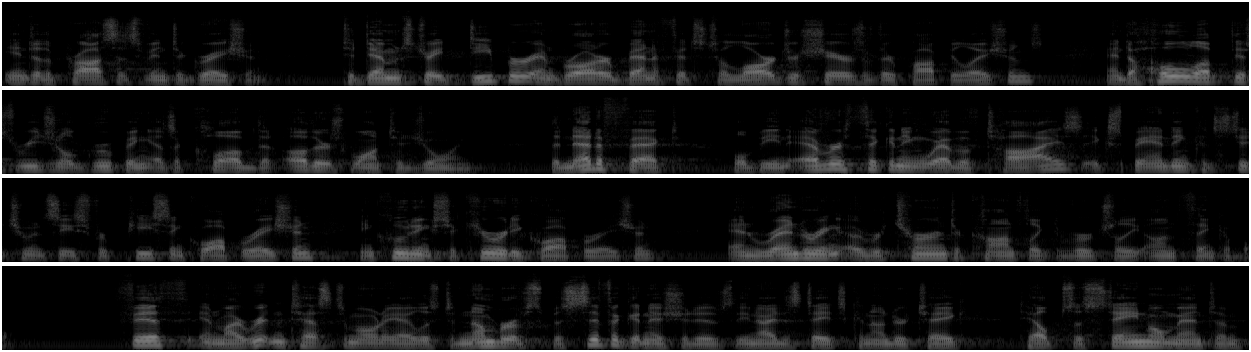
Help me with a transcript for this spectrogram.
into the process of integration, to demonstrate deeper and broader benefits to larger shares of their populations, and to hold up this regional grouping as a club that others want to join. The net effect will be an ever thickening web of ties, expanding constituencies for peace and cooperation, including security cooperation, and rendering a return to conflict virtually unthinkable. Fifth, in my written testimony, I list a number of specific initiatives the United States can undertake to help sustain momentum,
